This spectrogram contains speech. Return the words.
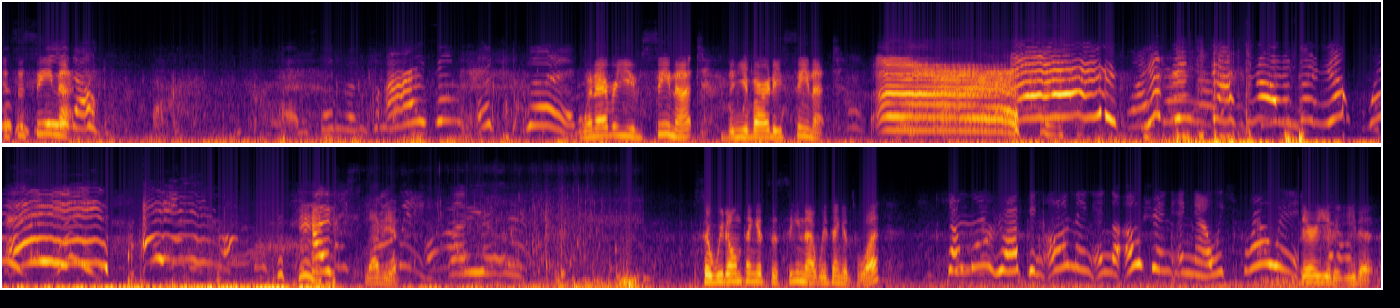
It's a sea nut. I think it's good. Whenever you've seen it, then you've already seen it. Ah! You think that's not a good joke? Love you. Hey! So we don't think it's a sea nut. We think it's what? Someone's walking almond in the ocean and now it's growing. Dare you to eat it.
